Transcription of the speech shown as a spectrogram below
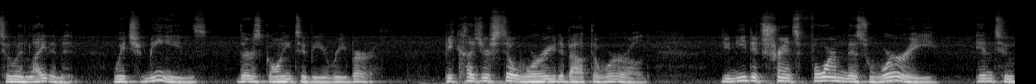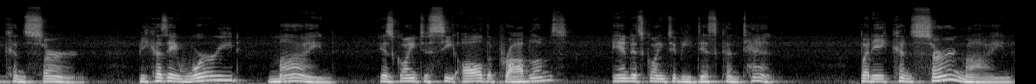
to enlightenment, which means there's going to be rebirth because you're still worried about the world. You need to transform this worry into concern because a worried mind is going to see all the problems and it's going to be discontent. But a concerned mind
